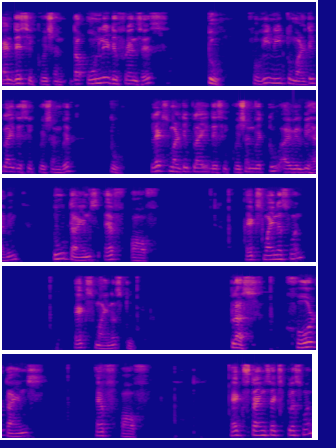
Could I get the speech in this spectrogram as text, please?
and this equation. The only difference is 2 so we need to multiply this equation with 2. Let's multiply this equation with 2. I will be having 2 times f of x minus 1, x minus 2 plus 4 times f of x times x plus 1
